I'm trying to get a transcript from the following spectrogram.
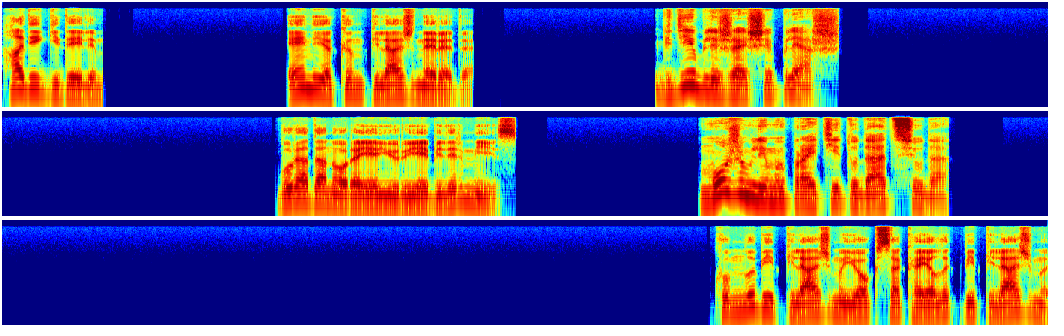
Hadi gidelim. En yakın plaj nerede? Где ближайший пляж? Buradan oraya yürüyebilir miyiz? Можем ли мы пройти туда отсюда? Kumlu bir plaj mı yoksa kayalık bir plaj mı?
